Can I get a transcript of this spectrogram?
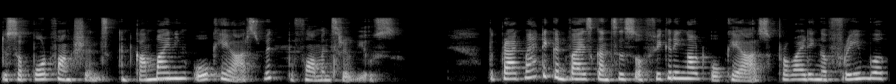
to support functions and combining OKRs with performance reviews. The pragmatic advice consists of figuring out OKRs, providing a framework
